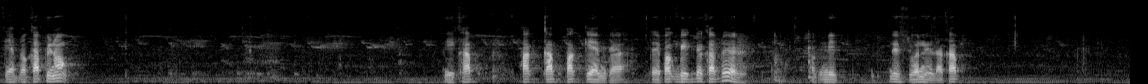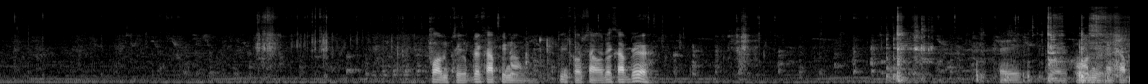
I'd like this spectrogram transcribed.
แซ่บแล้วครับพี่น้องนี่ครับพักกับพักแกมกะแต่พักเบกนะครับเด้อพักเบกในสวนนี่แหละครับ พร้อมเสิร์ฟด้วยครับพี่น้องกินข้าวเสาด้วยครับเด้อใช้ถ้วยหอมนี่แหละครับ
